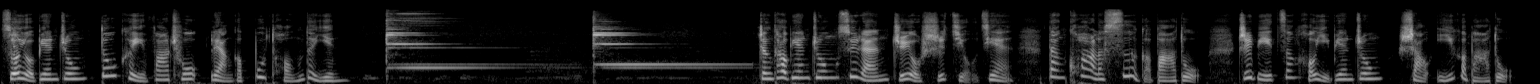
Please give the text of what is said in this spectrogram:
所有编钟都可以发出两个不同的音。整套编钟虽然只有十九件，但跨了四个八度，只比曾侯乙编钟少一个八度。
